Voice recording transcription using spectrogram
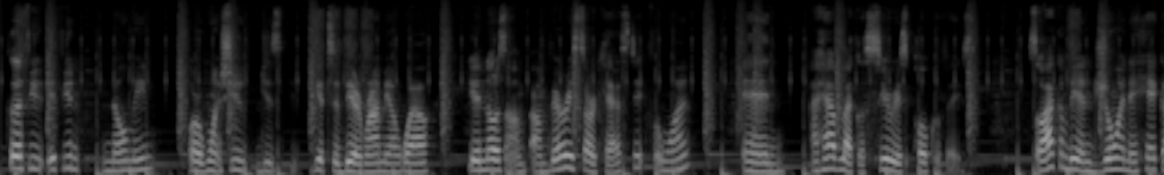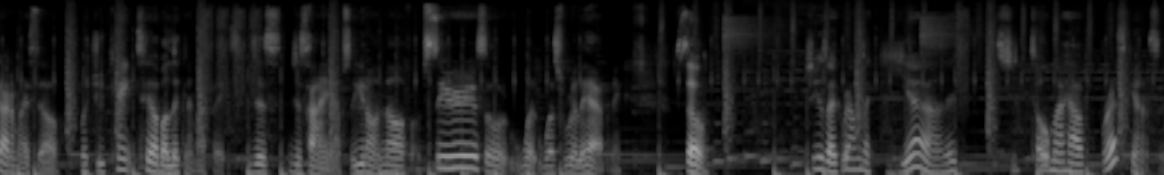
Because if you if you know me, or once you just get to be around me a while, you'll notice I'm I'm very sarcastic for one, and I have like a serious poker face. So I can be enjoying the heck out of myself, but you can't tell by looking at my face. Just just how I am. So you don't know if I'm serious or what, what's really happening. So she was like, I'm like, yeah. She told me I have breast cancer.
